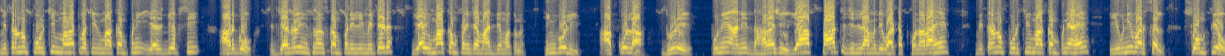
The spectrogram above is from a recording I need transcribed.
मित्रांनो पुढची महत्वाची विमा company H D F C Ergo General Insurance Company Limited या विमा कंपनीच्या माध्यमातून हिंगोली अकोला धुळे पुणे आणि धाराशिव या पाच जिल्ह्यामध्ये वाटप होणार आहे. मित्रांनो पुढची विमा कंपनी आहे Universal Sompo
